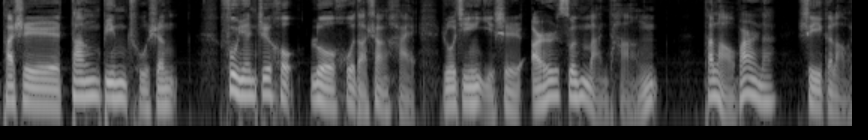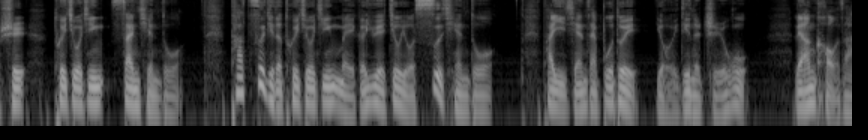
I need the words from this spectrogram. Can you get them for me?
他是当兵出生。复员之后落户到上海，如今已是儿孙满堂。他老伴儿呢是一个老师，退休金三千多，他自己的退休金每个月就有四千多。他以前在部队有一定的职务，两口子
